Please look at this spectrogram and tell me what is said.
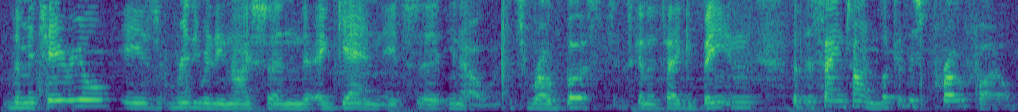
the material is really, really nice, and again, it's uh, you know it's robust. It's going to take a beating, but at the same time, look at this profile.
